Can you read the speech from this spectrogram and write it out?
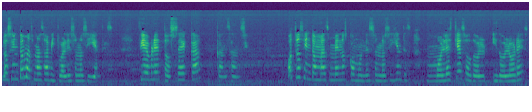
Los síntomas más habituales son los siguientes. Fiebre, tos seca, cansancio. Otros síntomas menos comunes son los siguientes. Molestias y dolores,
